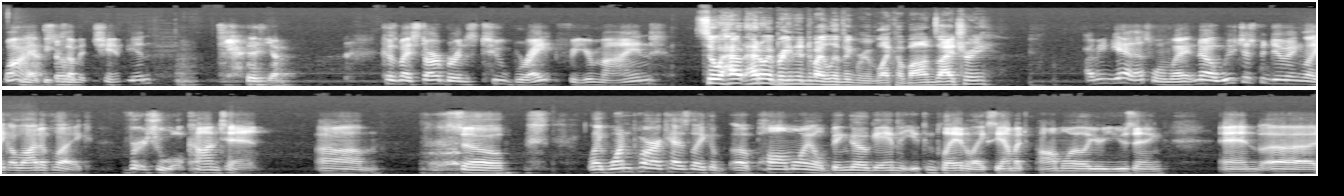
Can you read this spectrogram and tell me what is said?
Why? Yeah, because so- I'm a champion. yep. Because my star burns too bright for your mind. So how how do I bring it into my living room like a bonsai tree? I mean, yeah, that's one way. No, we've just been doing like a lot of like virtual content. Um, so like one park has like a, a palm oil bingo game that you can play to like see how much palm oil you're using, and uh,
